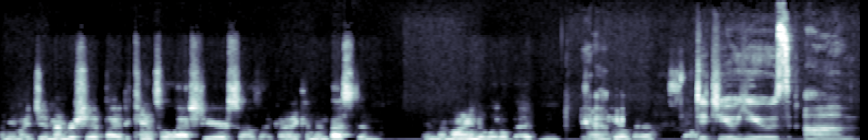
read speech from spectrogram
I mean, my gym membership I had to cancel last year, so I was like, I can invest in in my mind a little bit and try yeah. and grow there. So. Did you use um,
